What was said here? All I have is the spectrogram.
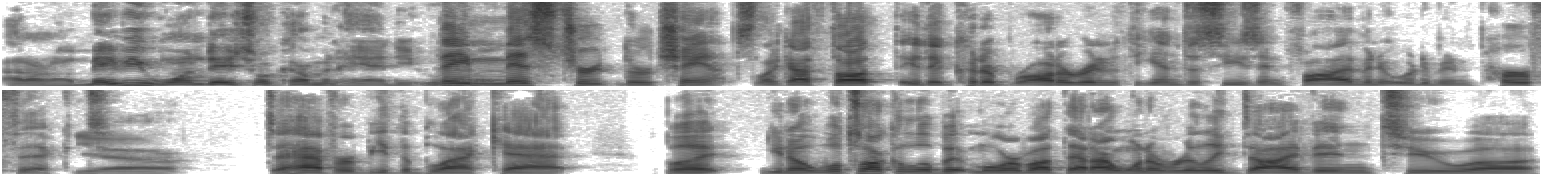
I don't know. Maybe one day she'll come in handy. Who they knows? missed her their chance. Like I thought they, they could have brought her in at the end of season five, and it would have been perfect Yeah. to have her be the black cat. But you know, we'll talk a little bit more about that. I want to really dive into uh,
